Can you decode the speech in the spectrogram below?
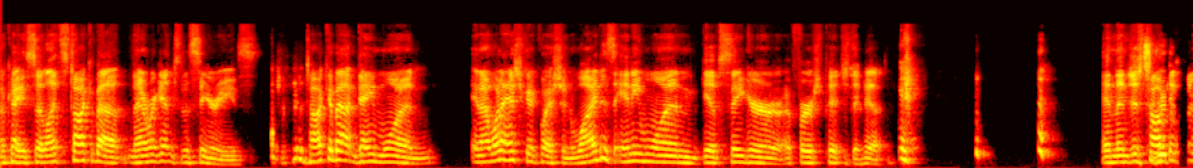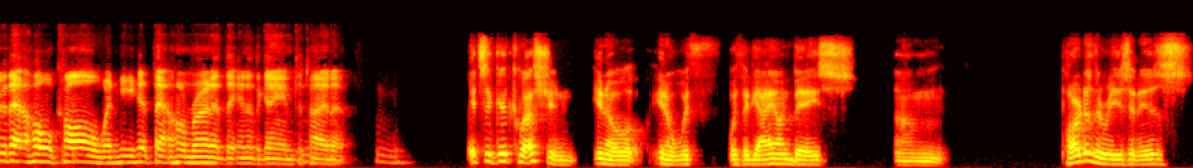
Okay, so let's talk about now we're getting to the series. Talk about game one. And I want to ask you a question. Why does anyone give Seager a first pitch to hit? and then just It's talk good- us through that whole call when he hit that home run at the end of the game to tie it up. Mhm. It's a good question. You know, you know, with with a guy on base, um, part of the reason is,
